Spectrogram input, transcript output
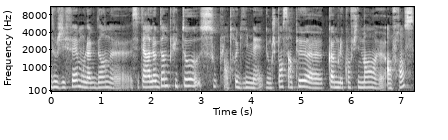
Donc j'ai fait mon lockdown, euh, c'était un lockdown plutôt souple entre guillemets, donc je pense un peu euh, comme le confinement euh, en France.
